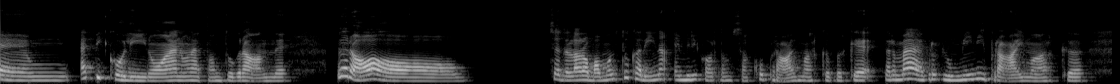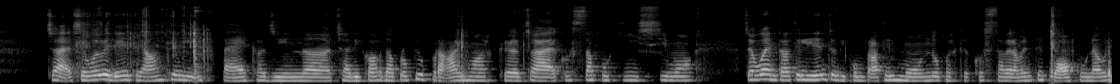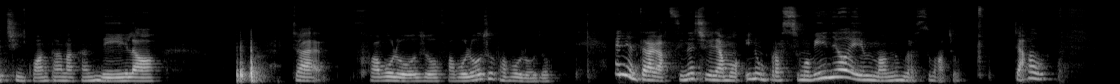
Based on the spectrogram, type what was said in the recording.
è piccolino, eh, non è tanto grande, però c'è della roba molto carina e mi ricorda un sacco Primark perché per me è proprio un mini Primark. Cioè se voi vedete anche il packaging cioè ricorda proprio Primark cioè costa pochissimo cioè voi entrate lì dentro e vi comprate il mondo perché costa veramente poco 1,50 euro una candela. Cioè favoloso favoloso favoloso. E niente ragazzi noi ci vediamo in un prossimo video e io vi mando un grosso bacio. Ciao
